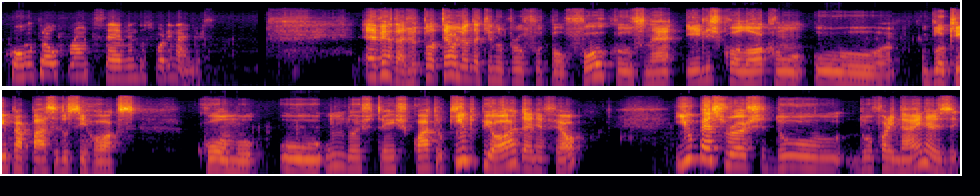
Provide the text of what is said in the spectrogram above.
contra o front seven dos 49ers. É verdade, eu tô até olhando aqui no Pro Football Focus, né? Eles colocam o, o bloqueio para passe do Seahawks como o 1, 2, 3, 4, quinto pior da NFL. E o pass rush do, do 49ers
